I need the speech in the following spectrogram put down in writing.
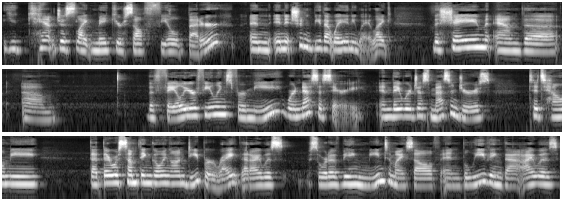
you can't just like make yourself feel better and and it shouldn't be that way anyway. Like the shame and the um the failure feelings for me were necessary and they were just messengers to tell me that there was something going on deeper, right? That I was sort of being mean to myself and believing that I was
